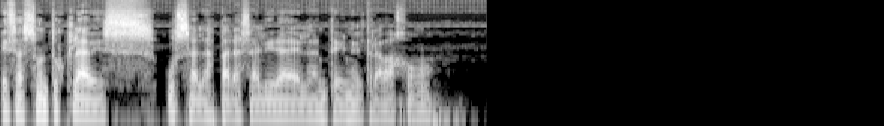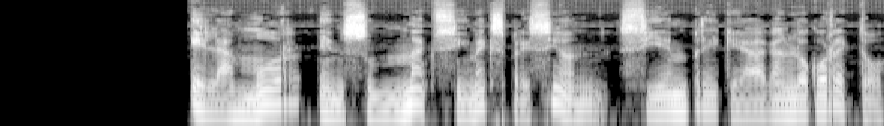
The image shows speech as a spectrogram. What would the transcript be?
esas son tus claves, úsalas para salir adelante en el trabajo. El amor en su máxima expresión, siempre que hagan lo correcto,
